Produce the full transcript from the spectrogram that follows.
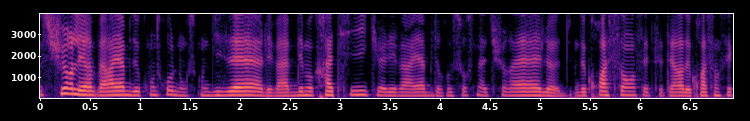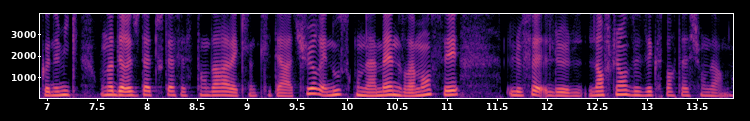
sur les variables de contrôle, donc ce qu'on disait, les variables démocratiques, les variables de ressources naturelles, de, de croissance, etc., de croissance économique on a des résultats tout à fait standards avec notre littérature. Et nous, ce qu'on amène vraiment, c'est l'influence des exportations d'armes.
